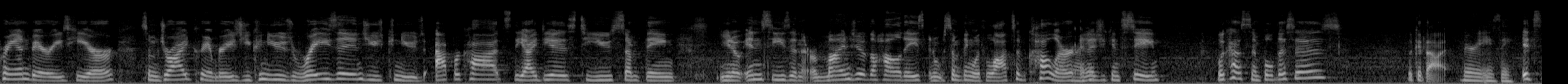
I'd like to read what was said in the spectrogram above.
cranberries here, some dried cranberries. You can use raisins. You can use apricots. The idea is to use something, you know, in season that reminds you of the holidays and something with lots of color. Right. And as you can see, look how simple this is. Look at that. Very easy. It's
